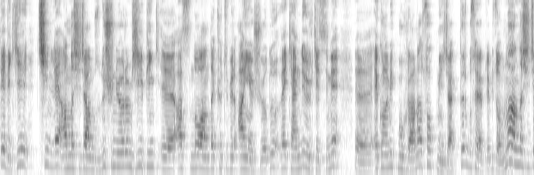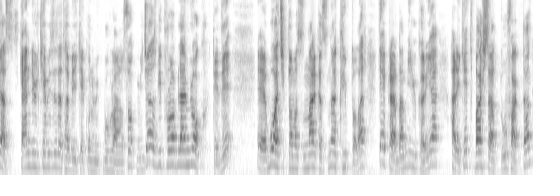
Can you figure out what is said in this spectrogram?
Dedi ki Çin'le anlaşacağımızı düşünüyorum. Xi Jinping e, aslında o anda kötü bir an yaşıyordu ve kendi ülkesini e, ekonomik buhrana sokmayacaktır. Bu sebeple biz onunla anlaşacağız. Kendi ülkemizi de tabii ki ekonomik buhrana sokmayacağız. Bir problem yok dedi. E, bu açıklamasının arkasından kriptolar tekrardan bir yukarıya hareket başlattı ufaktan.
